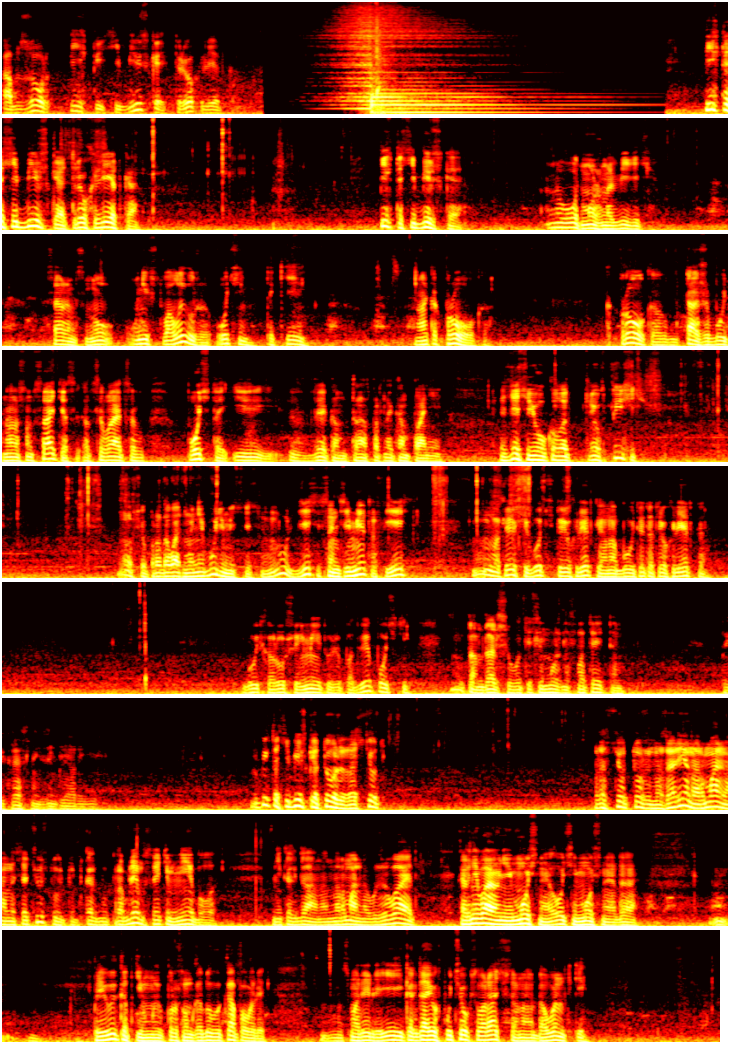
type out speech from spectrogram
Обзор пихты сибирской трехлетка. Пихта сибирская трехлетка. Пихта сибирская. Ну вот можно видеть саженцы. Ну у них стволы уже очень такие, она как проволока. Как проволока. Также будет на нашем сайте, отсылается почтой и с деком транспортной компании. Здесь ее около 3000. Ну, все, продавать мы не будем, естественно. Ну, 10 сантиметров есть. Ну, на следующий год четырехлеткой она будет. Это трехлетка. Будет хорошая. Имеет уже по две почки. Ну, там дальше, вот если можно смотреть, там прекрасные экземпляры есть. Ну, сибирская тоже растет. Растет тоже на жаре, нормально она себя чувствует. Тут как бы проблем с этим не было. Никогда она нормально выживает. Корневая у нее мощная, очень мощная, да. При выкопке мы в прошлом году выкапывали, смотрели. И когда ее в пучок сворачиваешь, она довольно-таки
